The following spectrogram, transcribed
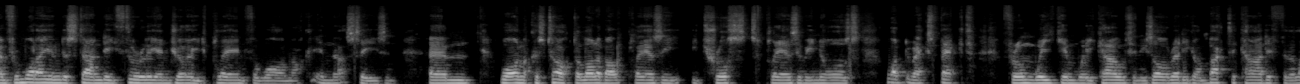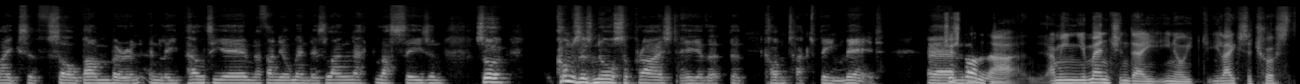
and from what I understand, he thoroughly enjoyed playing for Warnock in that season. Um, Warnock has talked a lot about players he, he trusts, players who he knows what to expect from week in, week out. And he's already gone back to Cardiff for the likes of Sol Bamba and, and Lee Peltier and Nathaniel Mendez-Laing last season. So comes as no surprise to hear that, that contact's been made. Um, Just on that, I mean, you mentioned that you know he, he likes to trust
